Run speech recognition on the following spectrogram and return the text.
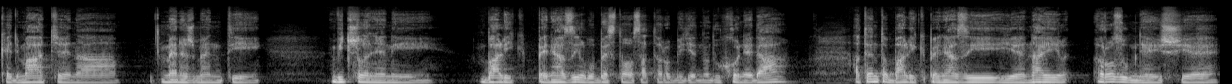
keď máte na manažmenty vyčlenený balík peňazí, lebo bez toho sa to robiť jednoducho nedá. A tento balík peňazí je najrozumnejšie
